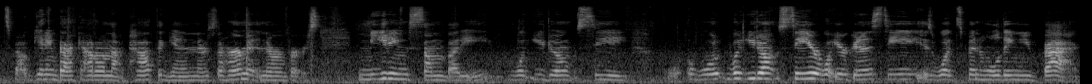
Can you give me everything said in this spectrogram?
it's about getting back out on that path again. There's the hermit in the reverse. Meeting somebody, what you don't see. What, what you don't see or what you're going to see is what's been holding you back.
